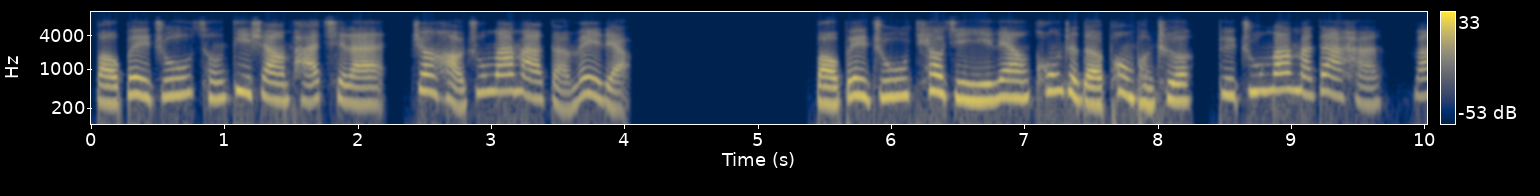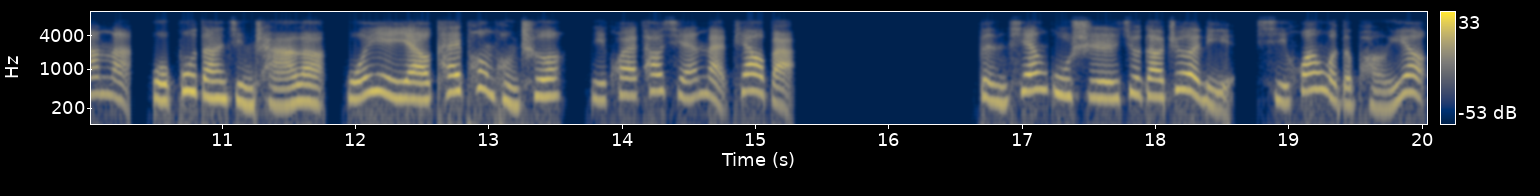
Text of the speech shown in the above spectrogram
宝贝猪从地上爬起来，正好猪妈妈赶喂了。宝贝猪跳进一辆空着的碰碰车，对猪妈妈大喊。妈妈，我不当警察了，我也要开碰碰车，你快掏钱买票吧。本篇故事就到这里，喜欢我的朋友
